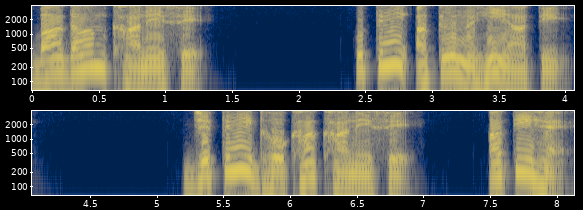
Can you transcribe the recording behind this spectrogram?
बादाम खाने से उतनी अक्ल नहीं आती, जितनी धोखा खाने से आती है।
